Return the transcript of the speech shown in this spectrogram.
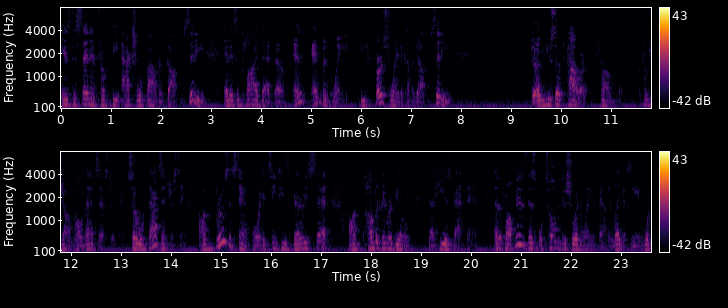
is descended from the actual founder of Gotham City, and it's implied that um, Edmund Wayne, the first Wayne to come to Gotham City, uh, usurped power from from Jean Paul's ancestor. So that's interesting. On Bruce's standpoint, it seems he's very set on publicly revealing that he is Batman. And the problem is, this will totally destroy the Wayne family legacy and what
